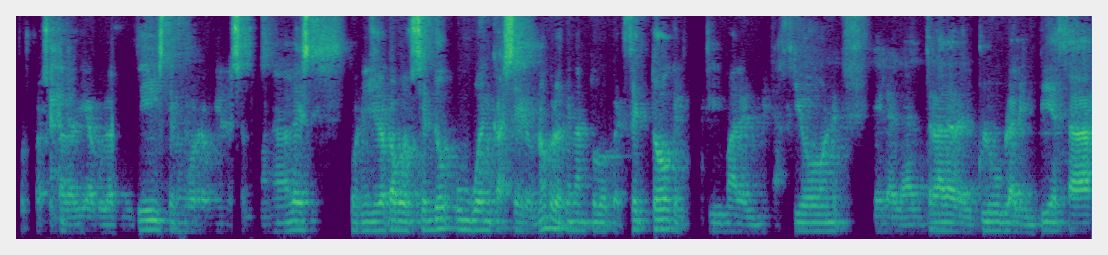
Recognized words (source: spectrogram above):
pues paso cada día con las boutiques, tengo reuniones semanales, con ellos yo acabo siendo un buen casero, ¿no? Que lo tengan todo perfecto, que el clima, la iluminación, la, entrada del club, la limpieza,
